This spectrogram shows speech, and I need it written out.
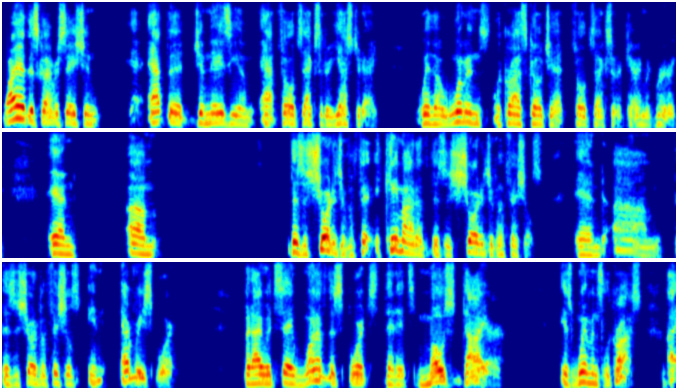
Well, I had this conversation at the gymnasium at Phillips Exeter yesterday with a women's lacrosse coach at Phillips Exeter, Carrie McBreary, and um, there's a shortage of it came out of there's a shortage of officials. And um, there's a shortage of officials in every sport. But i would say one of the sports that it's most dire is women's lacrosse. I,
